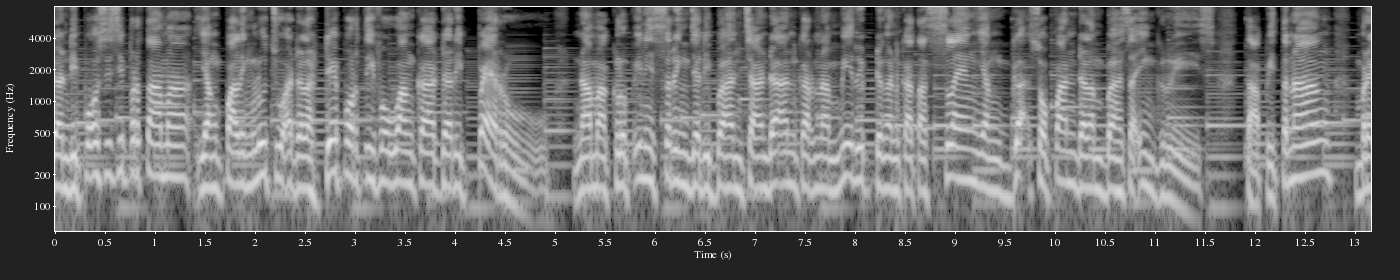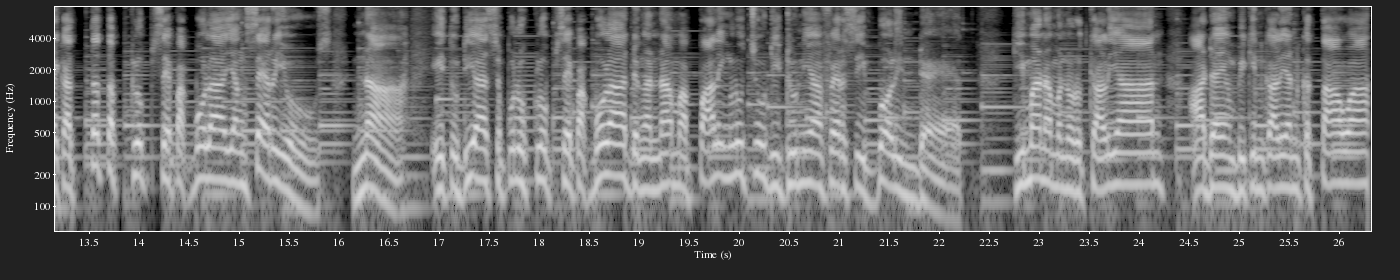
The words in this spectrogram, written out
Dan di posisi pertama yang paling lucu adalah Deportivo Wangka dari Peru. Nama klub ini sering jadi bahan candaan karena mirip dengan kata slang yang gak sopan dalam bahasa Inggris. Tapi tenang, mereka tetap klub sepak bola yang serius. Nah, itu dia 10 klub sepak bola dengan nama paling lucu di dunia versi Bolindet. Gimana menurut kalian? Ada yang bikin kalian ketawa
